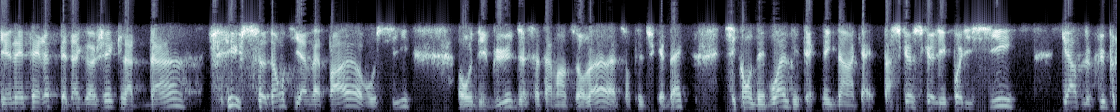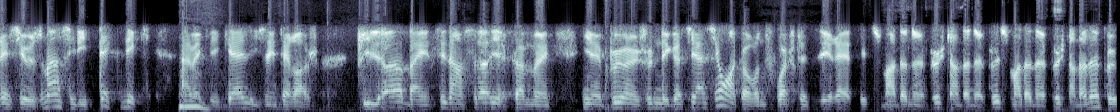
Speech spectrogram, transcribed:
il y a un intérêt pédagogique là-dedans, puis ce dont il y avait peur aussi au début de cette aventure-là, à la Sûreté du Québec, c'est qu'on dévoile des techniques d'enquête. Parce que ce que les policiers gardent le plus précieusement, c'est les techniques avec lesquelles ils interrogent. Puis là, ben, tu sais, dans ça, il y a comme un, il y a un peu un jeu de négociation, encore une fois, je te dirais. Tu sais, tu m'en donnes un peu, je t'en donne un peu, tu m'en donnes un peu, je t'en donne un peu.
